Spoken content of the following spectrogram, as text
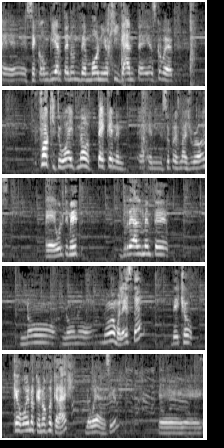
eh, se convierte en un demonio gigante. Es como Fuck to white, no, Tekken en, en Super Smash Bros. Eh, Ultimate realmente no, no, no, no me molesta. De hecho, qué bueno que no fue Crash, lo voy a decir. Eh,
